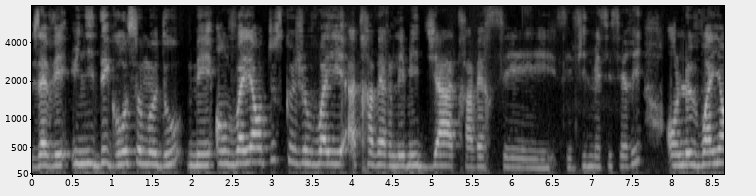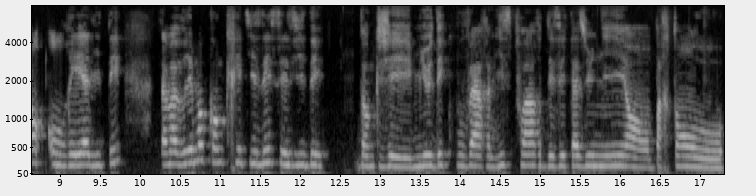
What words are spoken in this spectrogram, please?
j'avais une idée grosso modo, mais en voyant tout ce que je voyais à travers les médias, à travers ces, films et ces séries, en le voyant en réalité, ça m'a vraiment concrétisé ces idées. Donc j'ai mieux découvert l'histoire des États-Unis en partant au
